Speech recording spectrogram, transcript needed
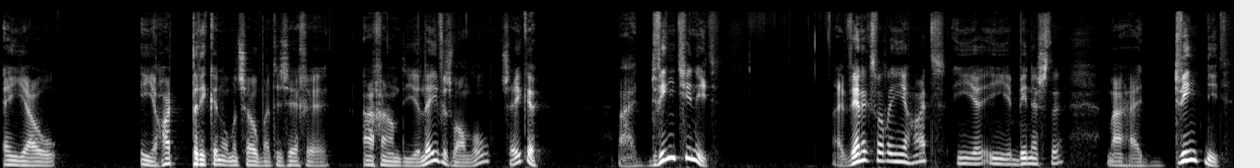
en jou in je hart prikken, om het zo maar te zeggen, aangaande je levenswandel, zeker. Maar hij dwingt je niet. Hij werkt wel in je hart, in je, in je binnenste, maar hij dwingt niet.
